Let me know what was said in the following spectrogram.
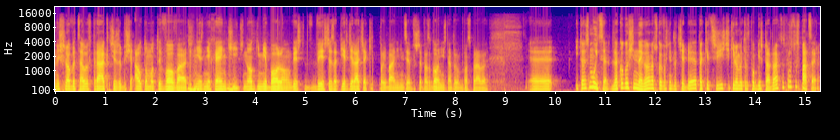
myślowy cały w trakcie, żeby się automotywować, Mhm. nie zniechęcić, nogi mnie bolą, wiesz, wy jeszcze zapierdzielacie jak pojebani, więc ja muszę was gonić na tą dobrą sprawę. E, I to jest mój cel. Dla kogoś innego, na przykład właśnie dla ciebie, takie 30 km po Bieszczadach to jest po prostu spacer.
